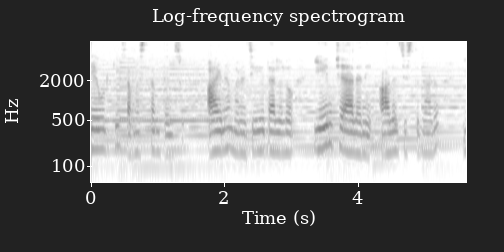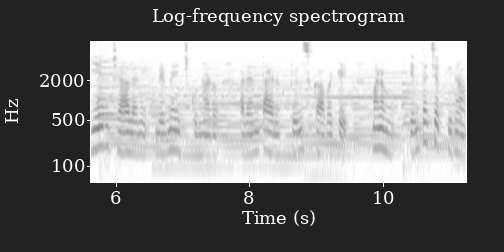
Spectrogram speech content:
దేవుడికి సమస్తం తెలుసు. ఆయన మన జీవితాలలో ఏం చేయాలని ఆలోచిస్తున్నాడో ఏం చేయాలని నిర్ణయించుకున్నాడో అదంతా ఆయనకు తెలుసు కాబట్టి మనం ఎంత చెప్పినా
